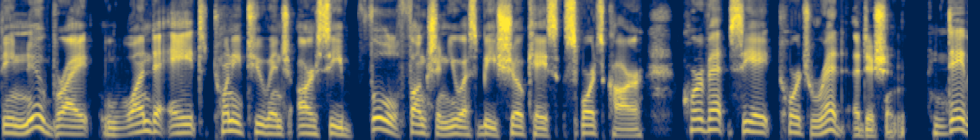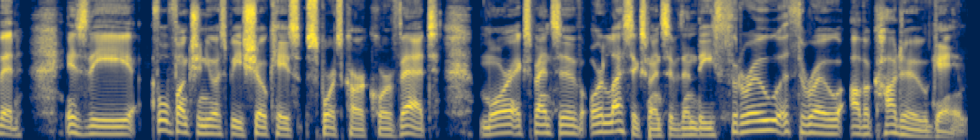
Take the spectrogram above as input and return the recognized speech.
the new bright 1 to 8 22 inch RC full function USB showcase sports car Corvette C8 Torch Red Edition. David, is the full function USB showcase sports car Corvette more expensive or less expensive than the Throw Throw Avocado game?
